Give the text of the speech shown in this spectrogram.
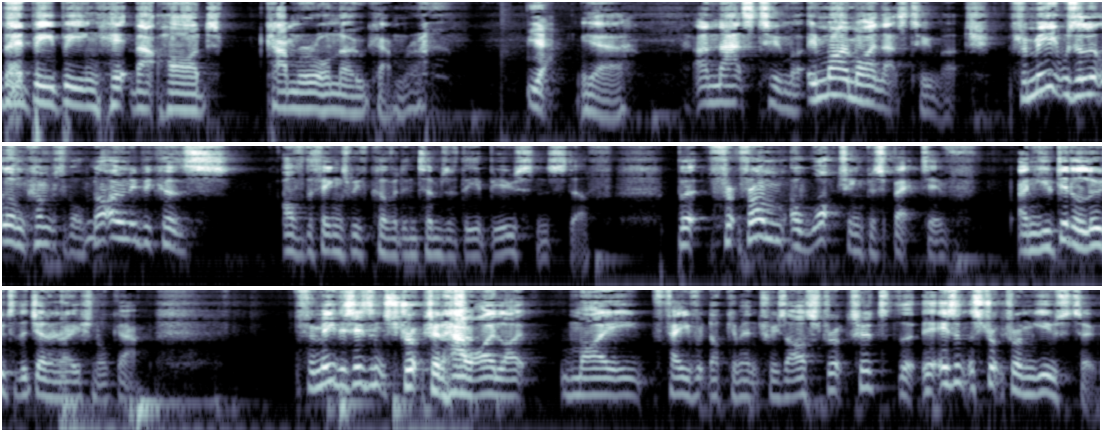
They'd be being hit that hard, camera or no camera. Yeah. Yeah. And that's too much. In my mind, that's too much. For me, it was a little uncomfortable, not only because of the things we've covered in terms of the abuse and stuff, but fr- from a watching perspective, and you did allude to the generational gap. For me, this isn't structured how I like my favourite documentaries are structured. It isn't the structure I'm used to.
